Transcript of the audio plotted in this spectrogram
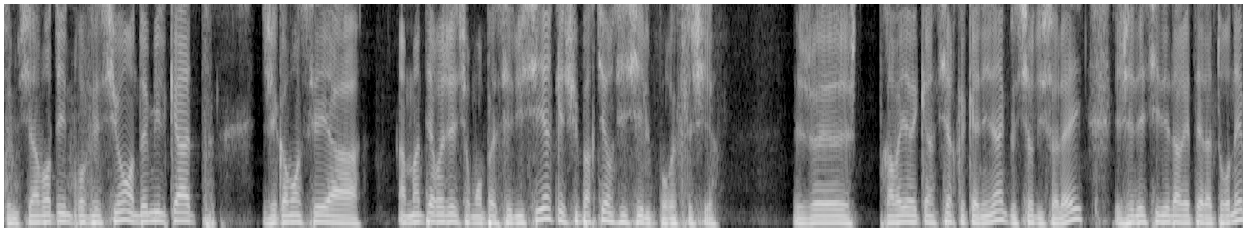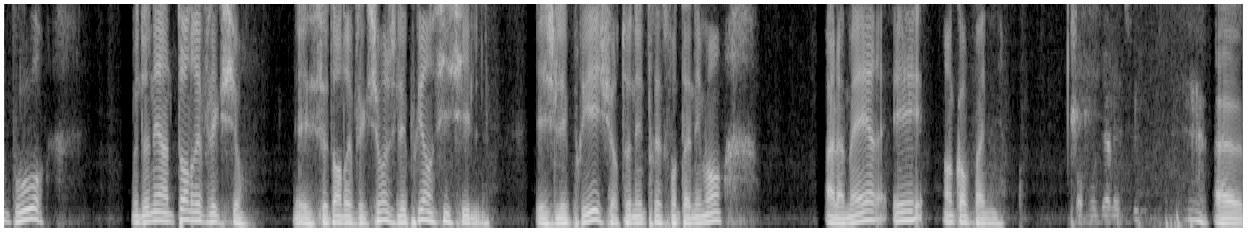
Je me suis inventé une profession. En 2004, j'ai commencé à, m'interroger sur mon passé du cirque et je suis parti en Sicile pour réfléchir. je, travaillais avec un cirque canadien, le Cirque du Soleil, et j'ai décidé d'arrêter la tournée pour me donner un temps de réflexion. Et ce temps de réflexion, je l'ai pris en Sicile. Et je l'ai pris, je suis retourné très spontanément à la mer et en campagne. Euh,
